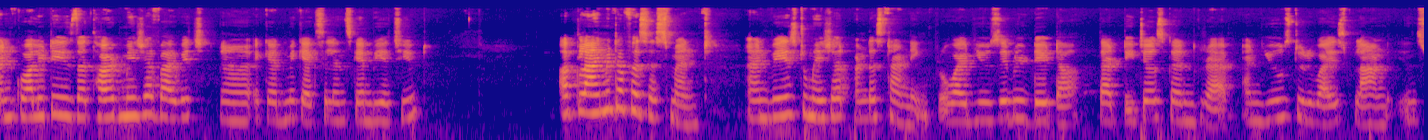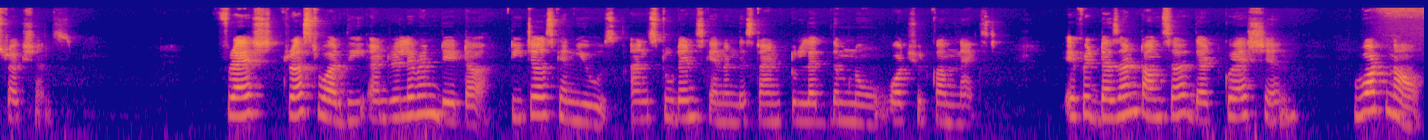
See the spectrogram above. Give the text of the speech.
and quality is the third measure by which uh, academic excellence can be achieved. A climate of assessment and ways to measure understanding provide usable data that teachers can grab and use to revise planned instructions. Fresh, trustworthy, and relevant data teachers can use and students can understand to let them know what should come next. If it doesn't answer that question, what now?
